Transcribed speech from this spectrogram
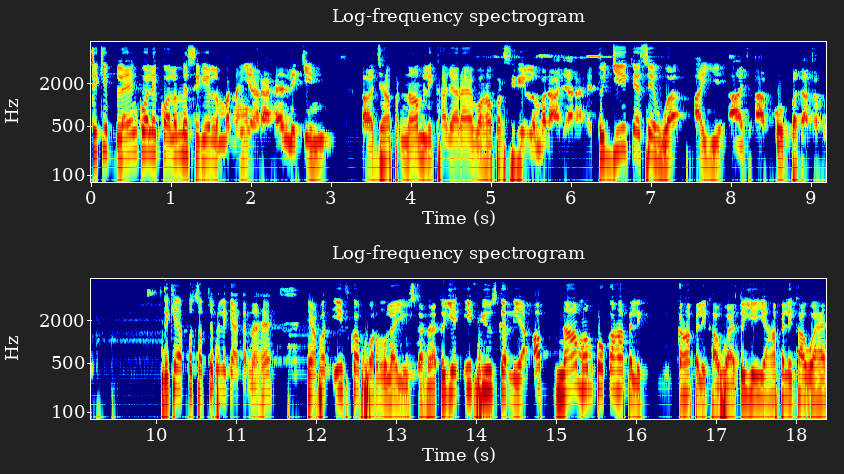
देखिए ब्लैंक वाले कॉलम में सीरियल नंबर नहीं आ रहा है, लेकिन जहाँ पर नाम लिखा जा रहा है, वहाँ पर सीरियल नंबर आ जा रहा है। तो ये कैसे हुआ? आइए, आज आपको बताता हूँ। देखिए आपको सबसे पहले क्या करना है? यहाँ पर इफ़ का फॉर्मूला यूज़ करना है। तो ये इफ़ यूज़ कर लिया। अब नाम हमको कहाँ पे लिख, कहाँ पे लिखा हुआ है? तो ये यहाँ पे लिखा हुआ है।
